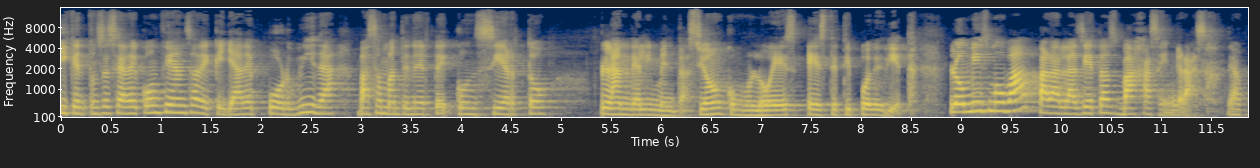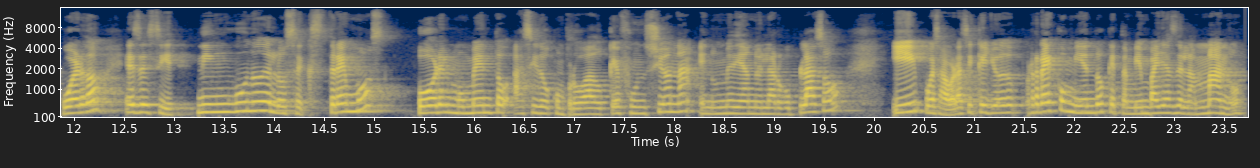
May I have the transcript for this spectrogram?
y que entonces sea de confianza de que ya de por vida vas a mantenerte con cierto plan de alimentación como lo es este tipo de dieta. Lo mismo va para las dietas bajas en grasa, ¿de acuerdo? Es decir, ninguno de los extremos por el momento ha sido comprobado que funciona en un mediano y largo plazo y pues ahora sí que yo recomiendo que también vayas de la mano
